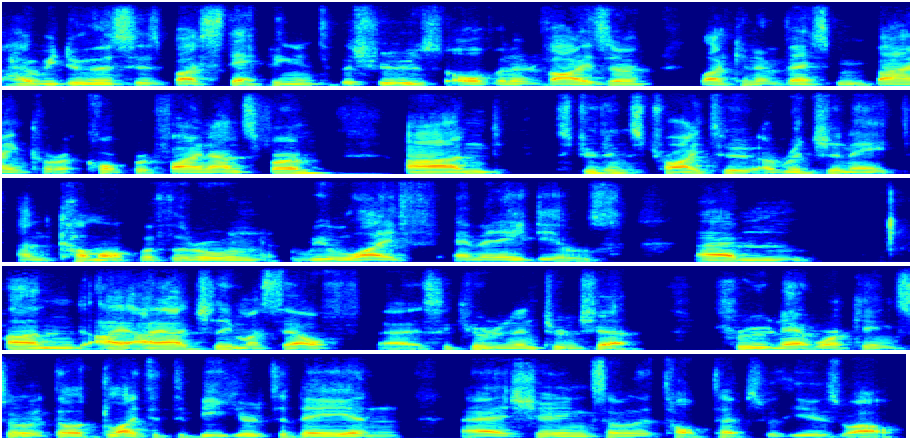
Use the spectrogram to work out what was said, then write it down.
how we do this is by stepping into the shoes of an advisor, like an investment bank or a corporate finance firm, and students try to originate and come up with their own real life M&A deals. Um, and I, I, actually myself uh, secured an internship through networking. So delighted to be here today and uh, sharing some of the top tips with you as well.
